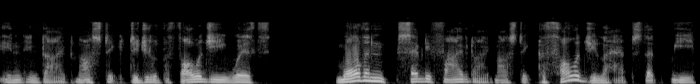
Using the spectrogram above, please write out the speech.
in, in diagnostic digital pathology with more than 75 diagnostic pathology labs that we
